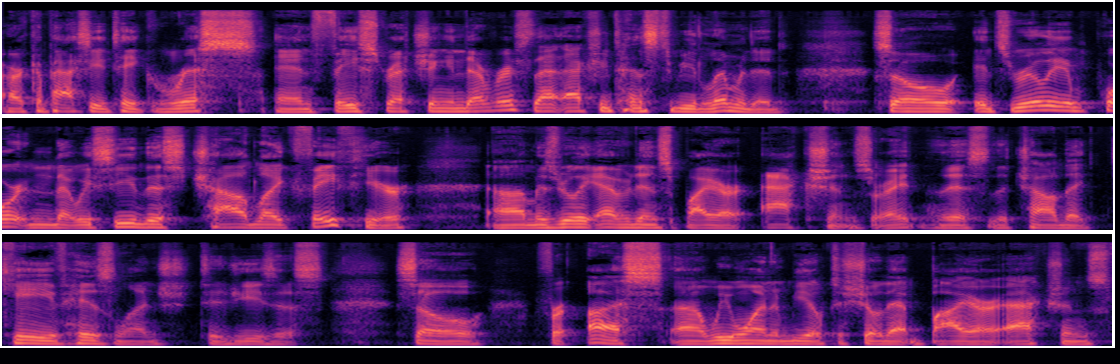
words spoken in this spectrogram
our capacity to take risks and face stretching endeavors, that actually tends to be limited. So it's really important that we see this childlike faith here um, is really evidenced by our actions, right? This, the child that gave his lunch to Jesus. So for us, uh, we want to be able to show that by our actions.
